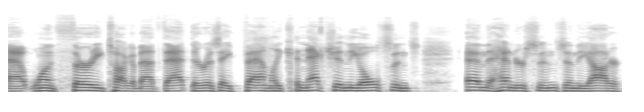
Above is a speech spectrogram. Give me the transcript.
at 1.30. Talk about that. There is a family connection, the Olsons and the Hendersons and the Otter.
